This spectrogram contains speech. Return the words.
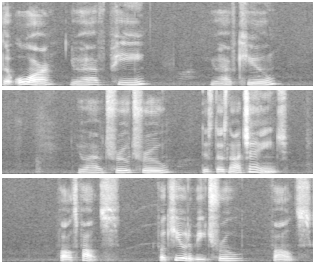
the or, you have P, you have Q, You'll have true, true. This does not change. False, false. For Q to be true, false,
